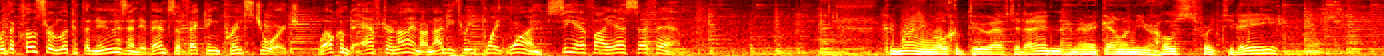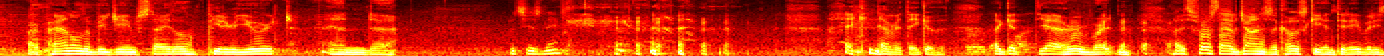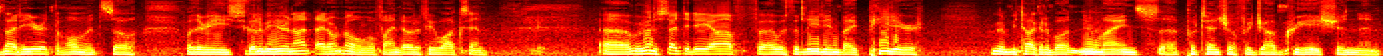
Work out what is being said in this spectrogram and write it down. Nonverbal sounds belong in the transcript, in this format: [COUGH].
with a closer look at the news and events affecting Prince George. Welcome to After 9 on 93.1 CFIS FM. Good morning. Welcome to After 9. I'm Eric Allen, your host for today. Our panel will be James Steidle, Peter Ewart, and uh, what's his name? [LAUGHS] [LAUGHS] I can never think of it. I get yeah, Herb Martin. I was supposed to have John Zukowski in today, but he's not here at the moment. So whether he's going to be here or not, I don't know. We'll find out if he walks in. Uh, we're going to start the day off uh, with a lead in by Peter. We're going to be talking about new mines, uh, potential for job creation and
